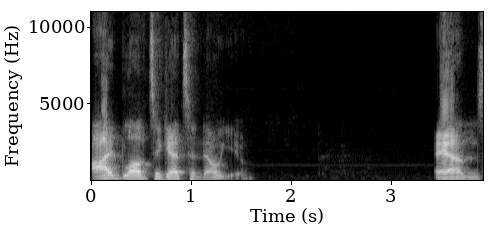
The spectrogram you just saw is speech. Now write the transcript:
I'd love to get to know you. And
